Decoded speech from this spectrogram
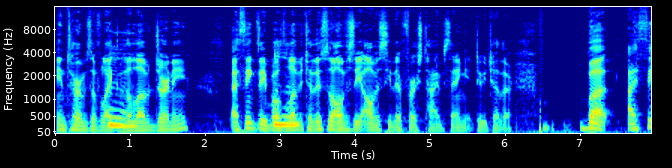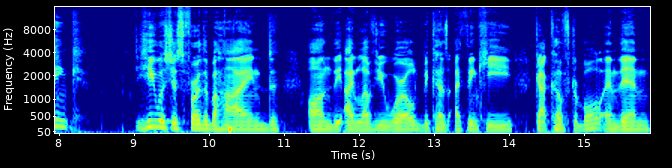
in terms of like mm. the love journey. I think they both mm-hmm. love each other. This is obviously obviously their first time saying it to each other. But I think he was just further behind on the I love you world because I think he got comfortable and then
